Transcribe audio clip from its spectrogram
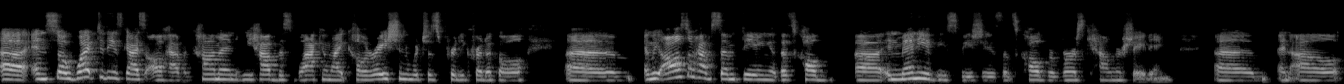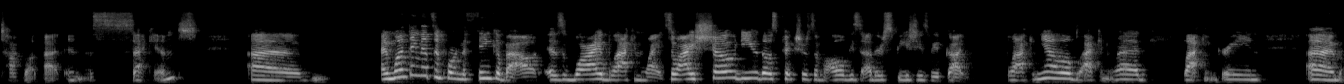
Uh, and so what do these guys all have in common? We have this black and white coloration, which is pretty critical. Um, and we also have something that's called, uh, in many of these species, that's called reverse counter shading. Um, and I'll talk about that in a second. Um, and one thing that's important to think about is why black and white. So I showed you those pictures of all of these other species. We've got black and yellow, black and red, black and green. Um,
